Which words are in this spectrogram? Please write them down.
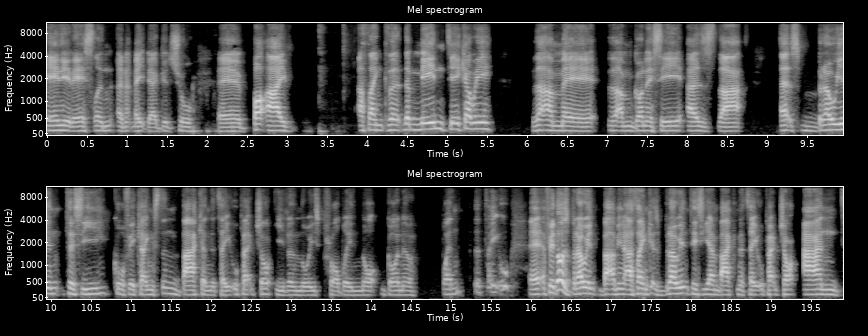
any wrestling and it might be a good show. Uh, but I, I think that the main takeaway that I'm uh, that I'm gonna say is that it's brilliant to see Kofi Kingston back in the title picture, even though he's probably not gonna win the title. Uh, if he does, brilliant. But I mean, I think it's brilliant to see him back in the title picture and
